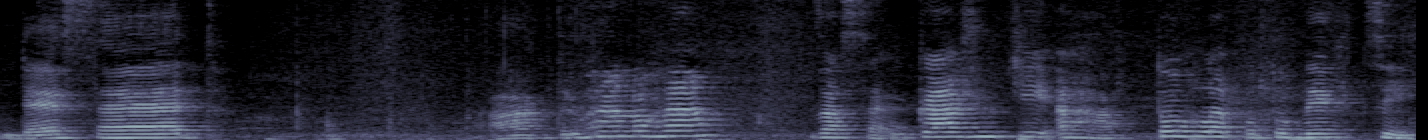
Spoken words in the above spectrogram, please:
deset. Tak, druhá noha. Zase ukážu ti. Aha, tohle po tobě chci.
